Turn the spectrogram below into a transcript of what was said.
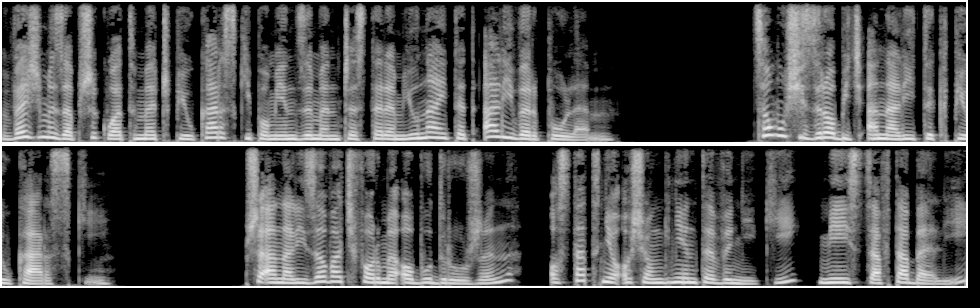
Weźmy za przykład mecz piłkarski pomiędzy Manchesterem United a Liverpoolem. Co musi zrobić analityk piłkarski? Przeanalizować formę obu drużyn, ostatnio osiągnięte wyniki, miejsca w tabeli,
